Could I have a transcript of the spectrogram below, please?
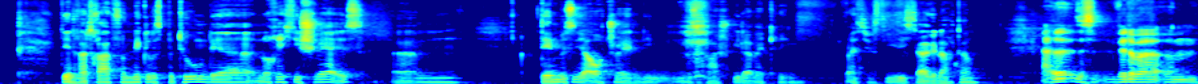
den Vertrag von Nicholas Batum, der noch richtig schwer ist. Ähm, den müssen die auch traden. Die müssen ein paar Spieler wegkriegen. Ich weiß nicht, was die sich da gedacht haben. Also das wird aber ähm,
